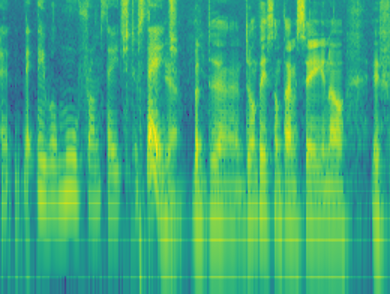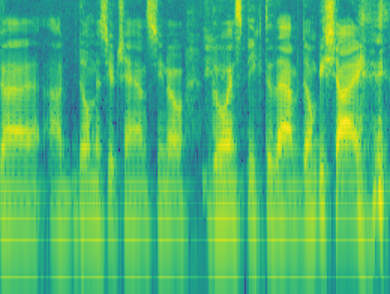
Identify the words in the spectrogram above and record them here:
uh, they- will move from stage to stage. Yeah, but uh, don't they sometimes say, you know, if uh, uh, don't miss your chance, you know, go and speak to them, don't be shy.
